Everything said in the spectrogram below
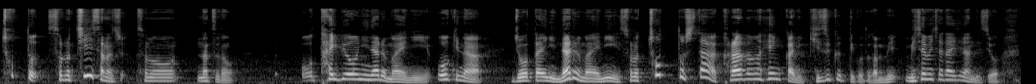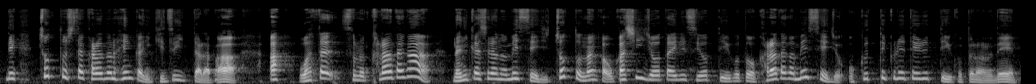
ちょっとその小さなそのなんつうの大病になる前に大きな状態になる前にそのちょっとした体の変化に気づくってことがめちゃめちゃ大事なんですよ。でちょっとした体の変化に気づいたらばあわたその体が何かしらのメッセージちょっとなんかおかしい状態ですよっていうことを体がメッセージを送ってくれているっていうことなので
